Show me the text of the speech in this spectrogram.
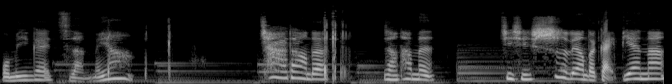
我们应该怎么样恰当的让他们进行适量的改变呢？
